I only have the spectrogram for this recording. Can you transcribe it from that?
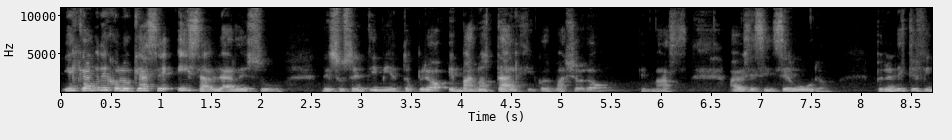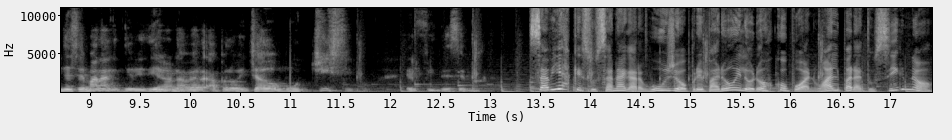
Y el cangrejo lo que hace es hablar de, su, de sus sentimientos, pero es más nostálgico, es más llorón, es más a veces inseguro. Pero en este fin de semana debieron haber aprovechado muchísimo el fin de semana. ¿Sabías que Susana Garbullo preparó el horóscopo anual para tu signo?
